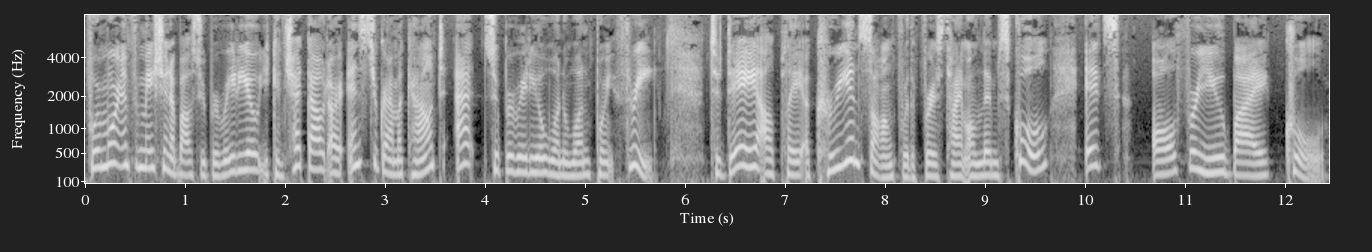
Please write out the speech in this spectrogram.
For more information about Super Radio, you can check out our Instagram account at superradio101.3. Today, I'll play a Korean song for the first time on Lim School. It's All For You by Cool.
